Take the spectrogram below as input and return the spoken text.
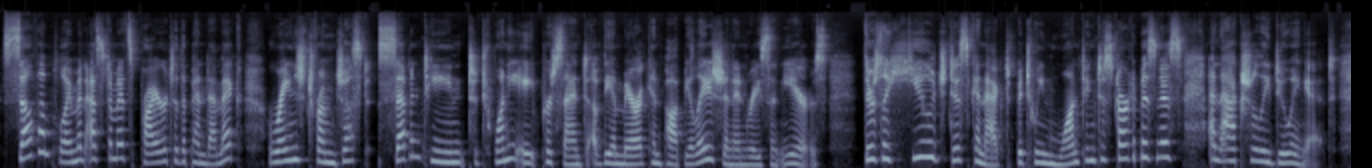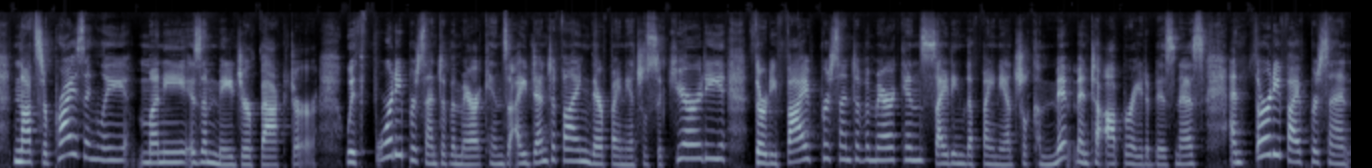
self employment estimates prior to the pandemic ranged from just 17 to 28% of the American population in recent years. There's a huge disconnect between wanting to start a business and actually doing it. Not surprisingly, money is a major factor, with 40% of Americans identifying their financial security, 35% of Americans citing the financial commitment to operate a business, and 35%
